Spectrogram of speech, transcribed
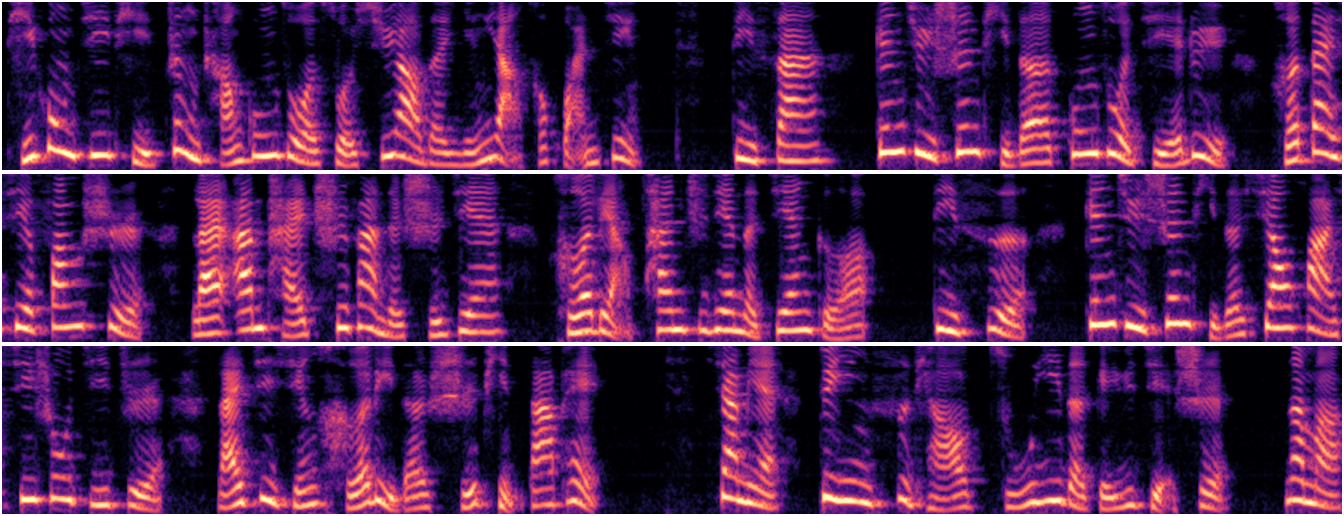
提供机体正常工作所需要的营养和环境。第三，根据身体的工作节律和代谢方式来安排吃饭的时间和两餐之间的间隔。第四，根据身体的消化吸收机制来进行合理的食品搭配。下面对应四条逐一的给予解释。那么。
